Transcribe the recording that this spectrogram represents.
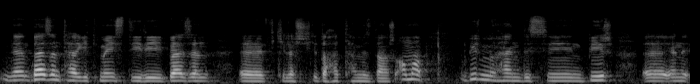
Yəni bəzən tərk etmək istəyirik, bəzən ə, fikirləşirik ki, daha təmiz danış. Amma bir mühəndisin, bir ə, yəni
